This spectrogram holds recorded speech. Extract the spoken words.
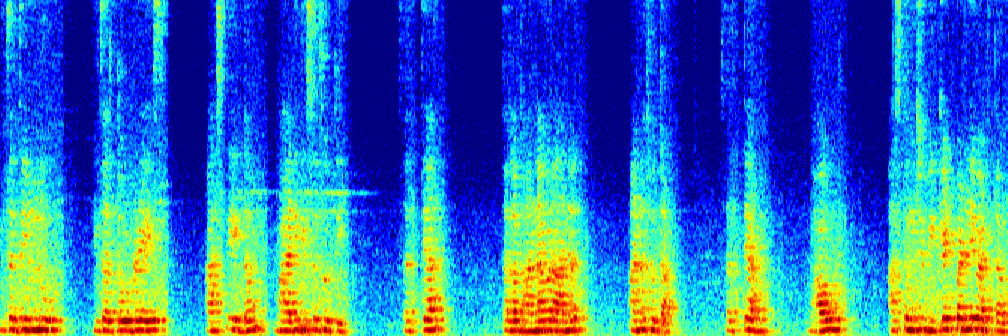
तिचं ते लूक तिचा तो ड्रेस आज ती एकदम भारी दिसत होती. सत्या त्याला भानावर आणत आणत होता. सत्या भाऊ आज तुमची विकेट पडली वाटतं.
